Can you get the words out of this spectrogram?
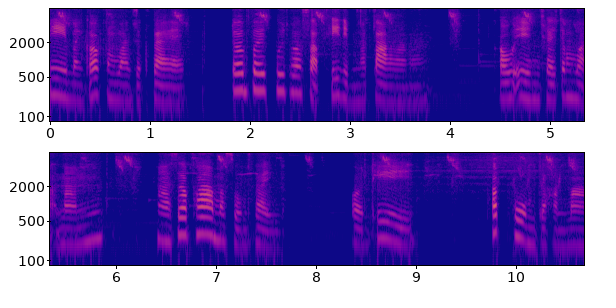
นี่มันก็กลางวันแสกๆเดินไปคุยโทรศัพท์ที่ริมหน้าต่าง เขาเองใช้จังหวะนั้น หาเสื้อผ้ามาสวมใส่ ก่อนที่พัดภูมิจะหันมา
